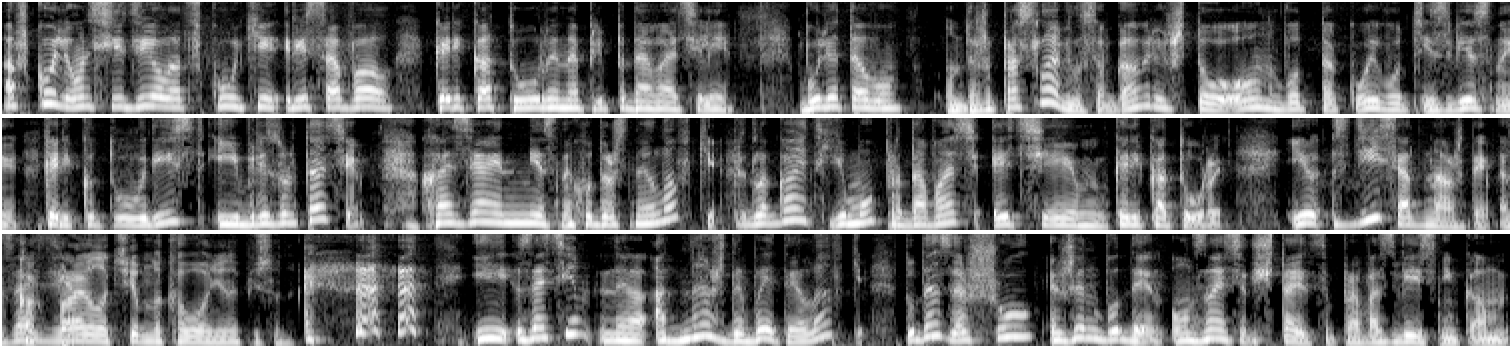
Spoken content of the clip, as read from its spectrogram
А в школе он сидел от скуки, рисовал карикатуры на преподавателей. Более того, он даже прославился в Гавре, что он вот такой вот известный карикатурист. И в результате хозяин местной художественной лавки предлагает ему продавать эти карикатуры. И здесь однажды... Зайдя... Как правило, тем, на кого они написаны. И затем э, однажды в этой лавке туда зашел Жен Буден. Он, знаете, считается провозвестником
